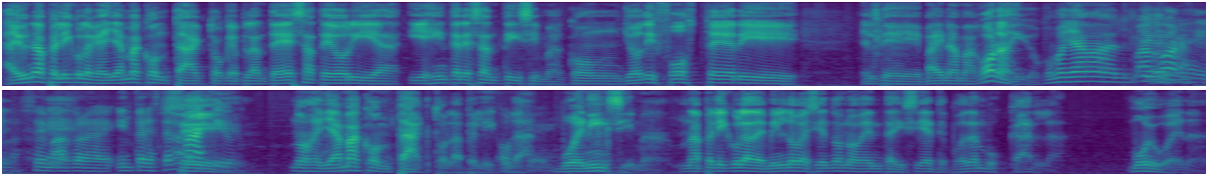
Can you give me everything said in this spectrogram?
Hay una película que se llama Contacto que plantea esa teoría y es interesantísima con Jodie Foster y el de Vaina McGonaghy. ¿Cómo se llama? El McGonagall. Sí, Eh, Interestelar. Sí. No, se llama Contacto la película. Buenísima. Una película de 1997. Pueden buscarla. Muy buena.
